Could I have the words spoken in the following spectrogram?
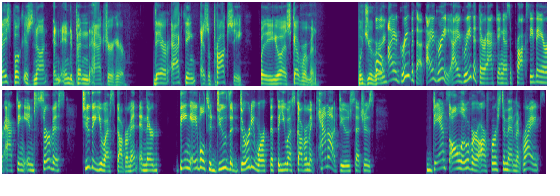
Facebook is not an independent actor here. They're acting as a proxy for the U.S. government. Would you agree? Well, I agree with that. I agree. I agree that they're acting as a proxy. They are acting in service to the U.S. government, and they're being able to do the dirty work that the U.S. government cannot do, such as dance all over our First Amendment rights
